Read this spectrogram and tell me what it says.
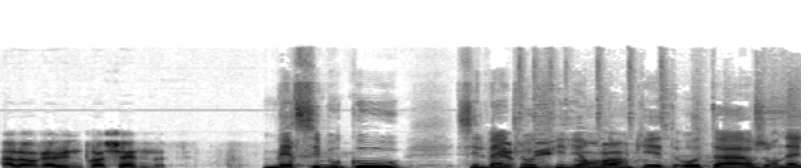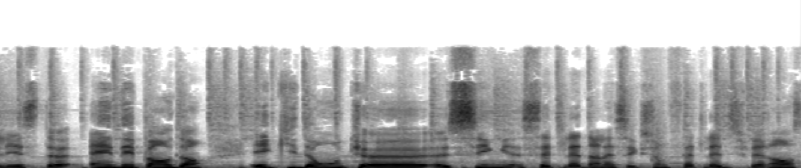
Alors, à une prochaine. Merci beaucoup. Sylvain Claude Filion, donc, qui est auteur, journaliste indépendant et qui donc euh, signe cette lettre dans la section Faites la différence.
